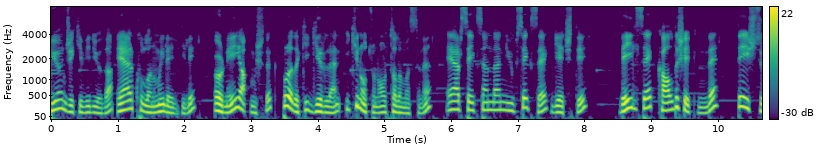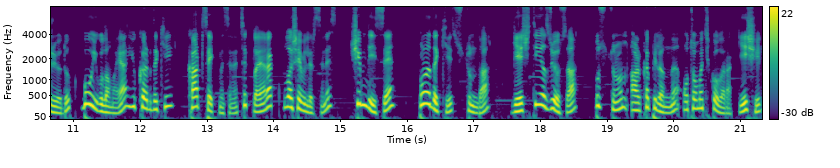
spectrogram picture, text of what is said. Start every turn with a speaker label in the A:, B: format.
A: bir önceki videoda eğer kullanımı ile ilgili örneği yapmıştık. Buradaki girilen iki notun ortalamasını eğer 80'den yüksekse geçti, değilse kaldı şeklinde değiştiriyorduk. Bu uygulamaya yukarıdaki kart sekmesine tıklayarak ulaşabilirsiniz. Şimdi ise buradaki sütunda geçti yazıyorsa bu sütunun arka planını otomatik olarak yeşil,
